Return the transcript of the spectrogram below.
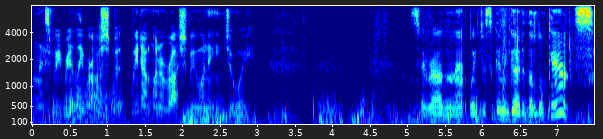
unless we really rush, but we don't want to rush, we want to enjoy. So rather than that, we're just going to go to the lookouts.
